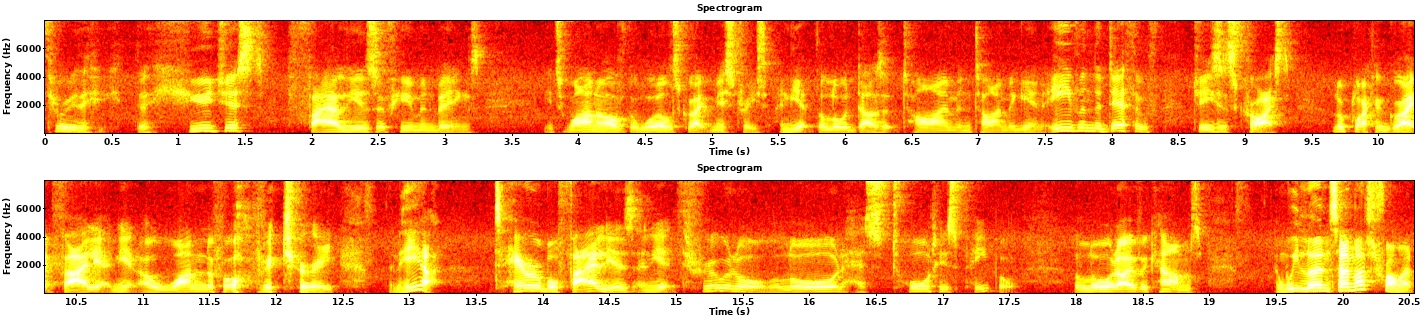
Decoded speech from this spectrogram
through the, the hugest failures of human beings? It's one of the world's great mysteries, and yet the Lord does it time and time again. Even the death of Jesus Christ looked like a great failure, and yet a wonderful victory. And here, terrible failures, and yet through it all, the Lord has taught his people. The Lord overcomes, and we learn so much from it,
